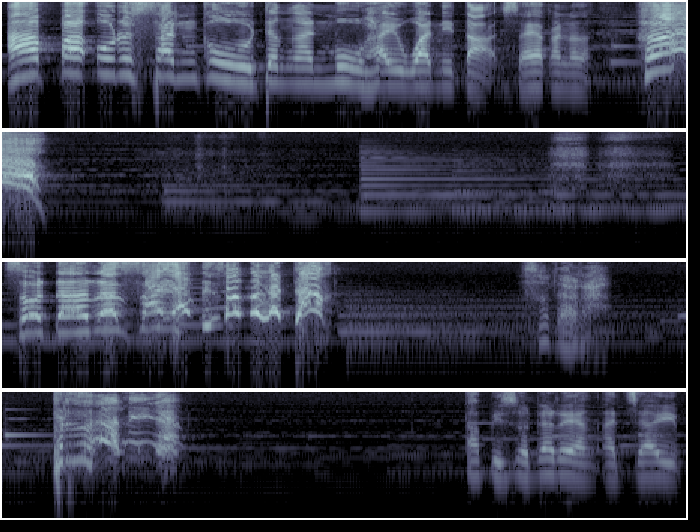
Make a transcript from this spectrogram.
apa urusanku denganmu hai wanita? Saya akan hah? Saudara saya bisa meledak. Saudara, beraninya. Tapi saudara yang ajaib,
